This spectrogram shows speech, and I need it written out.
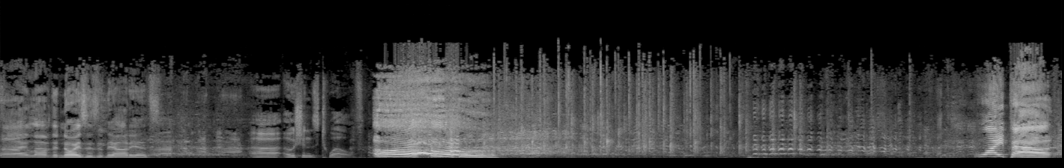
Oh, I love the noises in the audience. Uh, Ocean's Twelve. Oh! Wipeout.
